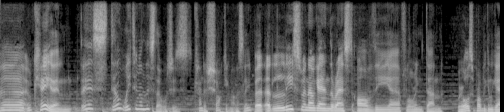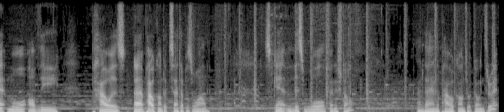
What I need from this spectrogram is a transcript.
Uh, okay then. They're still waiting on this though, which is kind of shocking, honestly. But at least we're now getting the rest of the uh, flooring done. We're also probably going to get more of the powers, uh, power conduit set up as well. Let's get this wall finished off. And then the power conduit going through it.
